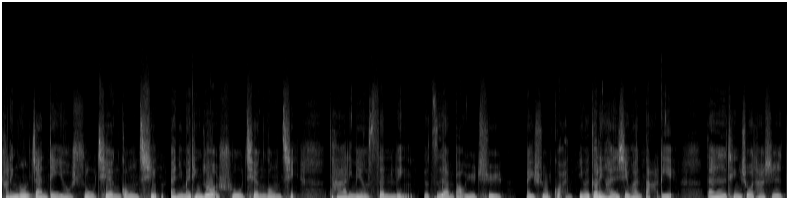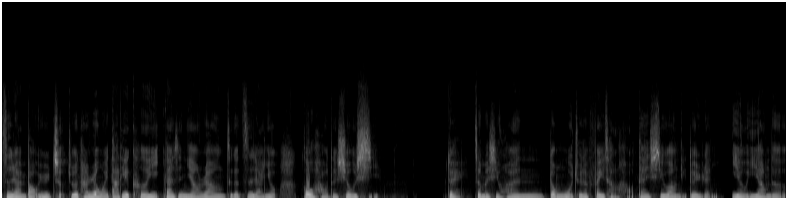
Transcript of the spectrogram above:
卡林宫占地有数千公顷，哎，你没听错，数千公顷。它里面有森林，有自然保育区、美术馆。因为歌林很喜欢打猎。但是听说他是自然保育者，就是他认为打猎可以，但是你要让这个自然有够好的休息。对，这么喜欢动物，我觉得非常好。但希望你对人也有一样的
